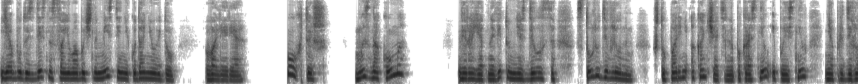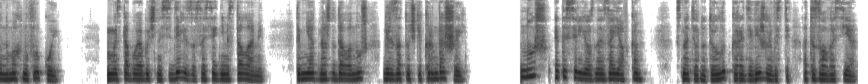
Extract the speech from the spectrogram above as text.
Я буду здесь на своем обычном месте никуда не уйду. Валерия. Ух ты ж. Мы знакомы? Вероятно, вид у меня сделался столь удивленным, что парень окончательно покраснел и пояснил, неопределенно махнув рукой. Мы с тобой обычно сидели за соседними столами. Ты мне однажды дала нож для заточки карандашей. Нож — это серьезная заявка. С натянутой улыбкой ради вежливости отозвалась я.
